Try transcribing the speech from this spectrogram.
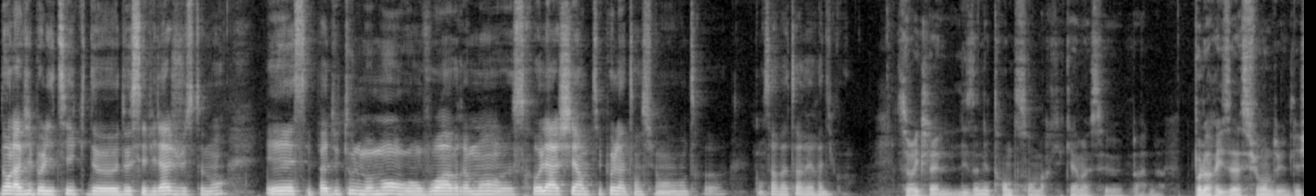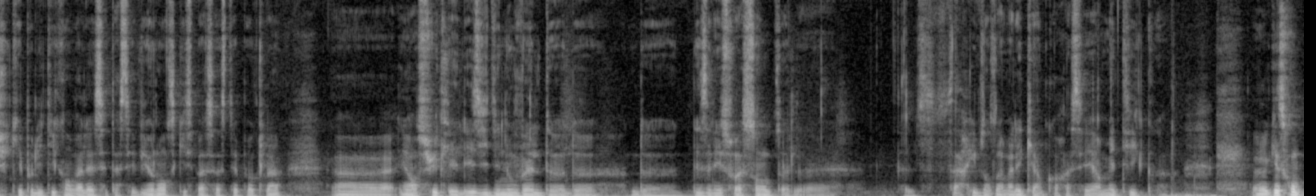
dans la vie politique de, de ces villages justement et c'est pas du tout le moment où on voit vraiment euh, se relâcher un petit peu la tension entre euh, conservateurs et radicaux. C'est vrai que les années 30 sont marquées quand même assez par une polarisation de, l'échiquier politique en Valais. C'est assez violent ce qui se passe à cette époque-là. Euh, et ensuite, les, idées nouvelles de, de, des années 60, elles, arrivent dans un Valais qui est encore assez hermétique. Qu'est-ce qu'on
